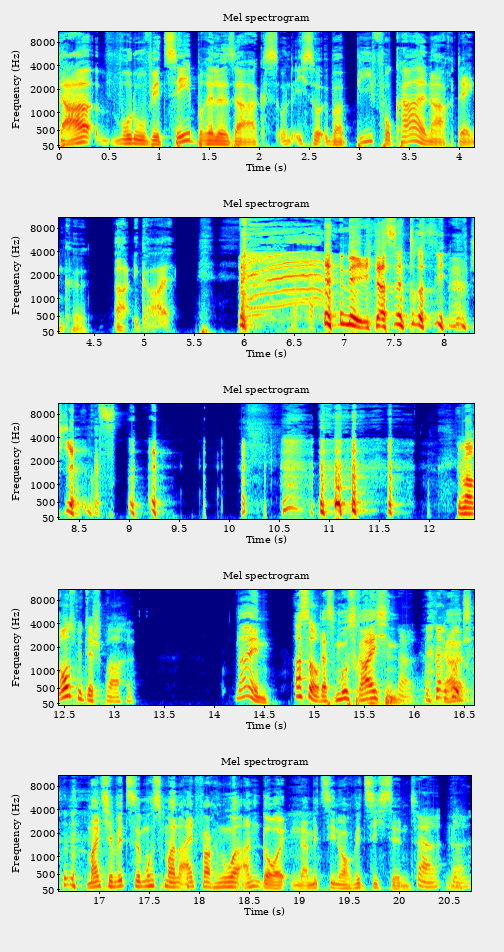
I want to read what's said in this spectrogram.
Da, wo du WC-Brille sagst und ich so über bifokal nachdenke. Ah, egal. nee, das interessiert mich jetzt. Immer raus mit der Sprache. Nein, Ach so. das muss reichen. ja. Ja, Gut. Manche Witze muss man einfach nur andeuten, damit sie noch witzig sind. Ja, ja.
